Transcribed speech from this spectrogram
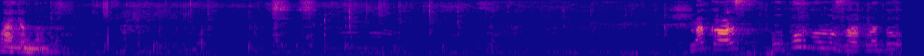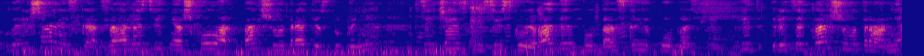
Іванівна. Наказ по опорному закладу Вирішальницька загальноосвітня школа 1-3 ступенів Сінчанської сільської ради Полтавської області від 31 травня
